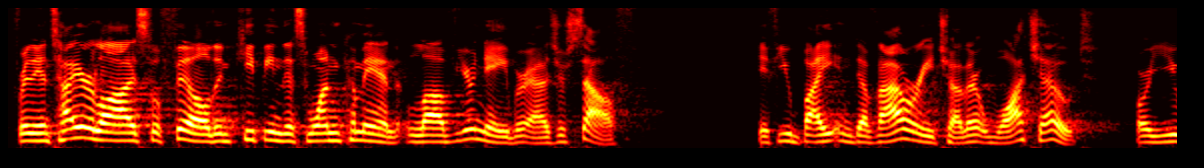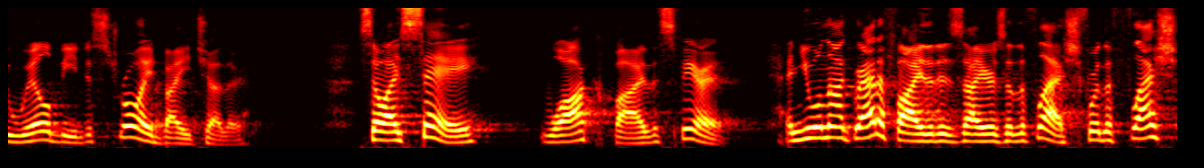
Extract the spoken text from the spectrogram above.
For the entire law is fulfilled in keeping this one command love your neighbor as yourself. If you bite and devour each other, watch out, or you will be destroyed by each other. So I say, walk by the Spirit. And you will not gratify the desires of the flesh, for the flesh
